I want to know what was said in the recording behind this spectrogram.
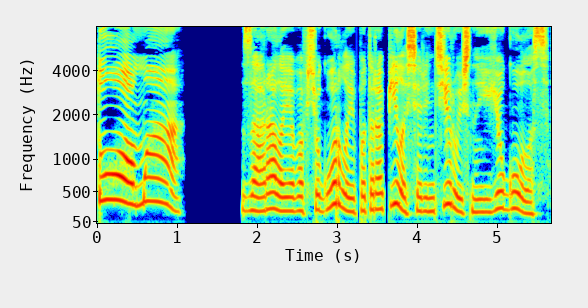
Тома!» Заорала я во все горло и поторопилась, ориентируясь на ее голос.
